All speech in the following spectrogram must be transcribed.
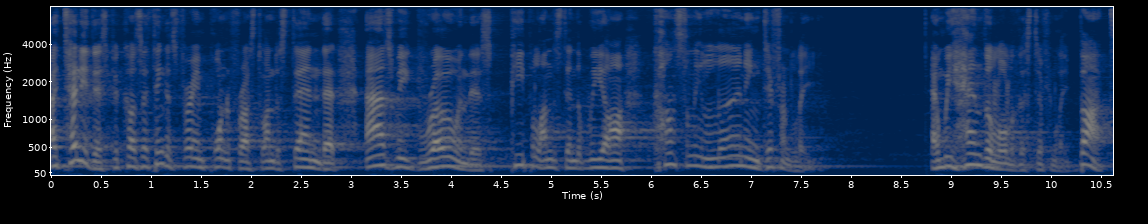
I tell you this because I think it's very important for us to understand that as we grow in this, people understand that we are constantly learning differently. And we handle all of this differently. But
